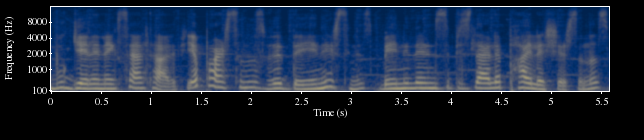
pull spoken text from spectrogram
bu geleneksel tarifi yaparsınız ve beğenirsiniz. Beğenilerinizi bizlerle paylaşırsınız.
